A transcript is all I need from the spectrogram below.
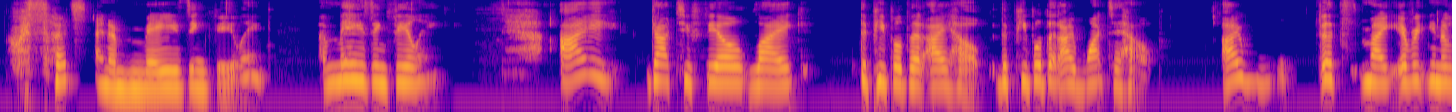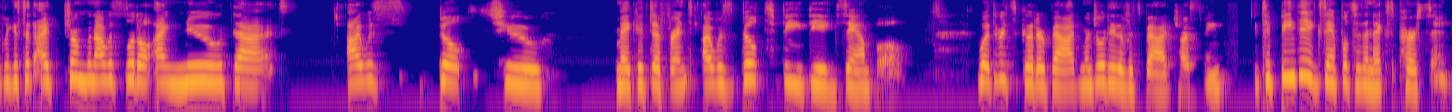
was such an amazing feeling. Amazing feeling. I got to feel like the people that I help, the people that I want to help. I that's my every you know like I said I from when I was little I knew that I was built to make a difference. I was built to be the example. Whether it's good or bad, majority of it's bad, trust me to be the example to the next person,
